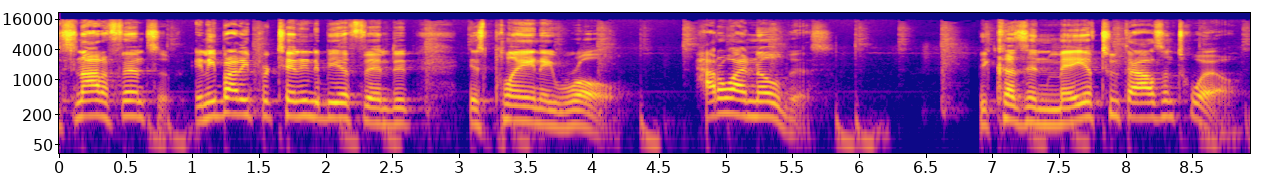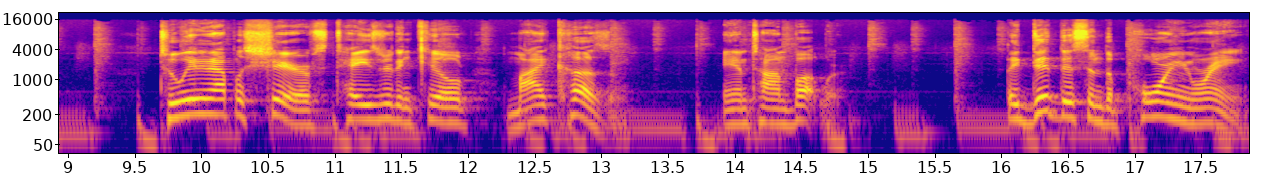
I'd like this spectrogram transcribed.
It's not offensive. Anybody pretending to be offended is playing a role. How do I know this? Because in May of 2012, two Indianapolis sheriffs tasered and killed my cousin, Anton Butler. They did this in the pouring rain.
